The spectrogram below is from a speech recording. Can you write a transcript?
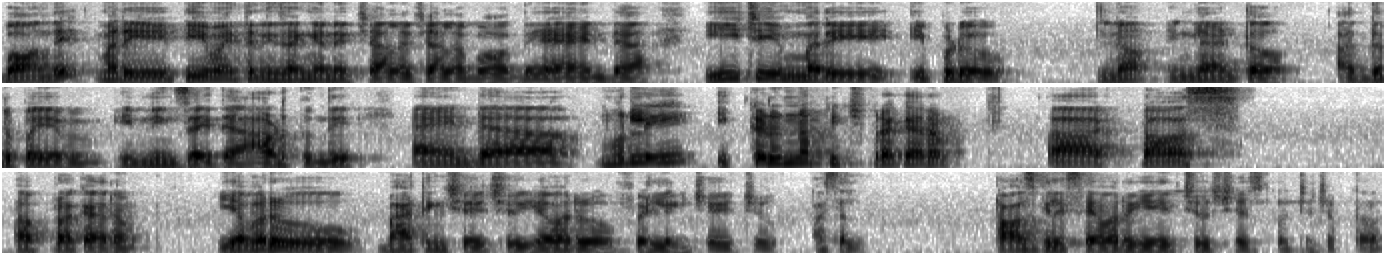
బాగుంది. మరి టీం అయితే నిజంగానే చాలా చాలా బాగుంది. అండ్ ఈ టీం మరి ఇప్పుడు యూనో ఇంగ్లాండ్తో అద్దరిపోయే ఇన్నింగ్స్ అయితే ఆడుతుంది. అండ్ మురళి ఇక్కడున్న పిచ్ ప్రకారం టాస్ ప్రకారం ఎవరు బ్యాటింగ్ చేయొచ్చు ఎవరు ఫీల్డింగ్ చేయొచ్చు? అసలు టాస్ గెలిస్తే ఎవరు ఏ చూస్ చేసుకోవచ్చు? చెప్తావా?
